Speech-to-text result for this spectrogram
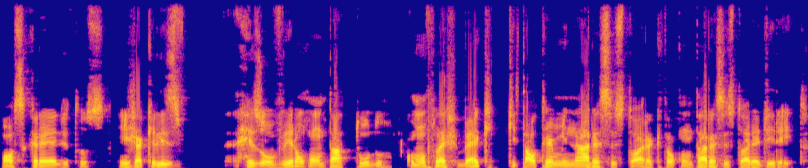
pós-créditos, e já que eles resolveram contar tudo como um flashback, que tal terminar essa história, que tal contar essa história direito.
